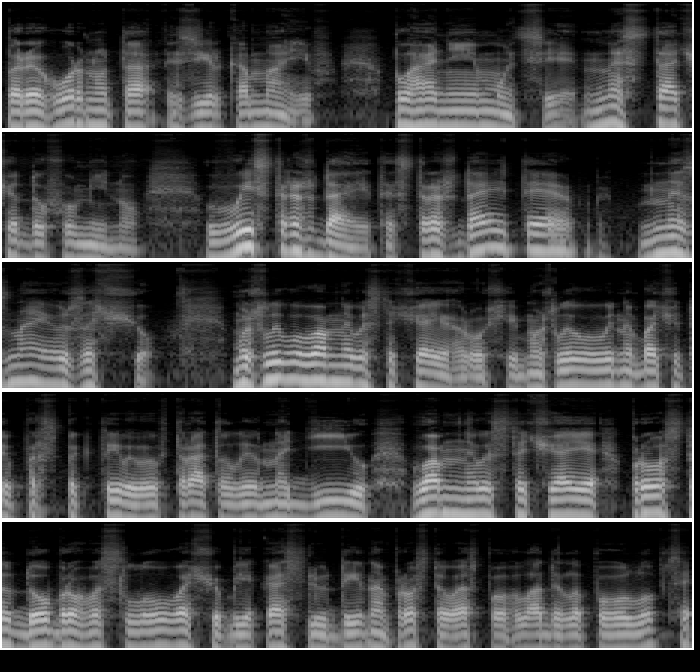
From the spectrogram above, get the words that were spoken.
Перегорнута зірка магів, погані емоції, нестача дофаміну. Ви страждаєте, страждаєте не знаю за що. Можливо, вам не вистачає грошей, можливо, ви не бачите перспективи, ви втратили надію, вам не вистачає просто доброго слова, щоб якась людина просто вас погладила по головці.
